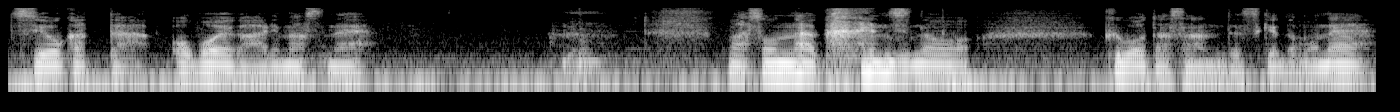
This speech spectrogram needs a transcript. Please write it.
強かった覚えがありますね、うん、まあそんな感じの久保田さんですけどもね。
